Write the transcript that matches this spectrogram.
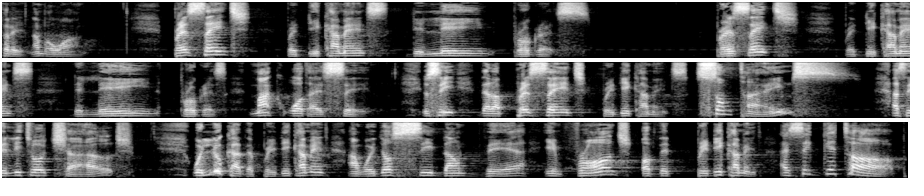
Three. Number one. Present predicaments delaying progress. Present predicaments delaying progress. Mark what I say. You see, there are present predicaments. Sometimes, as a little child, we look at the predicament and we just sit down there in front of the predicament. I say, get up.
